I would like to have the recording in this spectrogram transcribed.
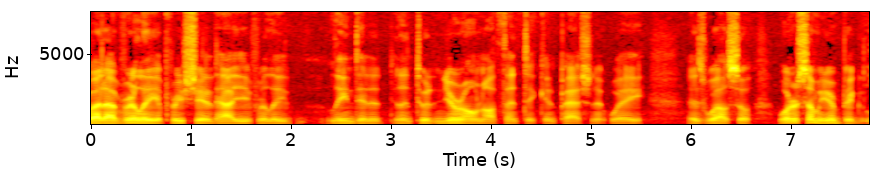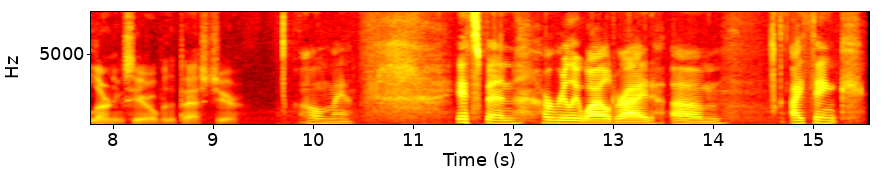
But I've really appreciated how you've really leaned in it, into it in your own authentic and passionate way as well. So, what are some of your big learnings here over the past year? Oh, man. It's been a really wild ride. Um, I think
